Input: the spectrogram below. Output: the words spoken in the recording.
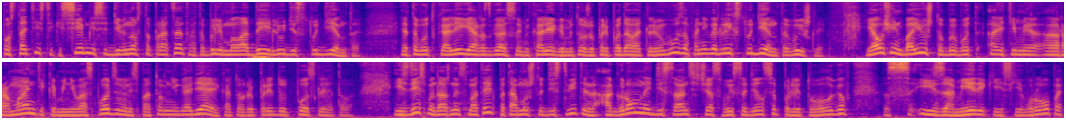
по статистике, 70-90% это были молодые люди, студенты. Это вот коллеги, я разговаривал с своими коллегами, тоже преподавателями вузов, они говорили, их студенты вышли. Я очень боюсь, чтобы вот этими э, романтиками не воспользовались потом негодяи, которые придут после этого. И здесь мы должны смотреть, потому что действительно огромный десант сейчас высадился политологов с, из Америки, из Европы.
